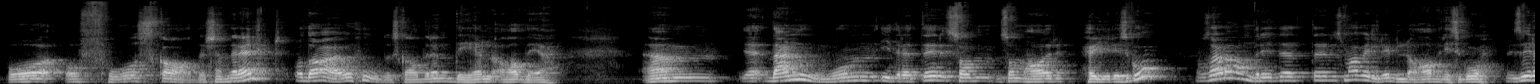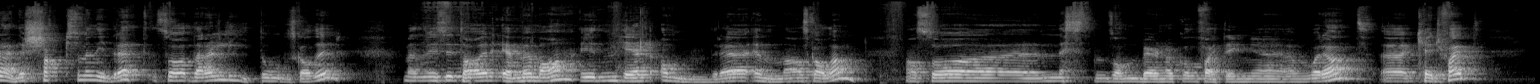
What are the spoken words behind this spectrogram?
å, å, få skader generelt. Og da er jo hodeskader en del av det. Um, det er noen idretter som, som, har høy risiko. Og så er det andre idretter som har veldig lav risiko. Hvis vi regner sjakk som en idrett, så der er lite hodeskader. Men hvis vi tar MMA i den helt andre enden av skalaen, altså nesten sånn bare knuckle fighting-variant, eh, cage fight,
